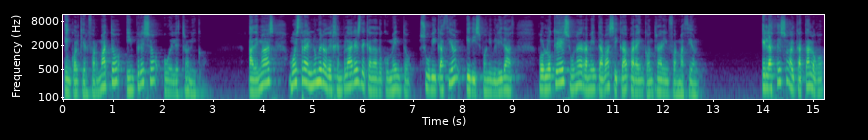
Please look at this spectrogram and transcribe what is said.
en cualquier formato, impreso o electrónico. Además, muestra el número de ejemplares de cada documento, su ubicación y disponibilidad, por lo que es una herramienta básica para encontrar información. El acceso al catálogo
